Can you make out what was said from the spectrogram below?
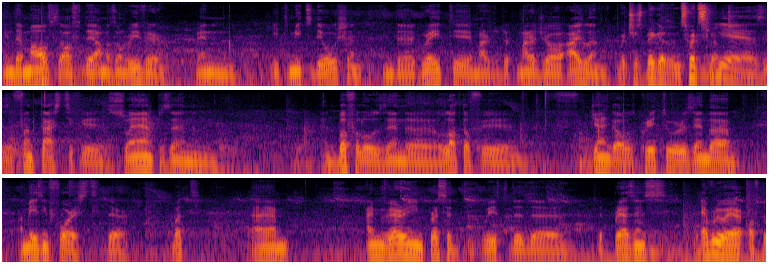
in the mouth of the Amazon River when it meets the ocean in the great uh, Marajó Island. Which is bigger than Switzerland. Yes, it's a fantastic uh, swamps and and buffaloes and a lot of uh, jungle creatures and uh, amazing forest there. But um, I'm very impressed with the, the the presence everywhere of the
